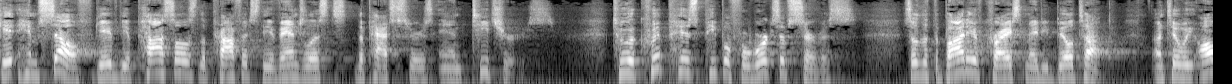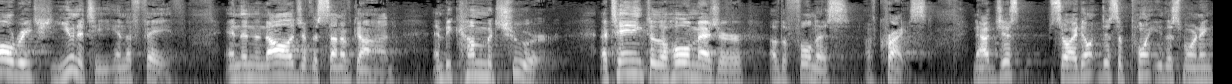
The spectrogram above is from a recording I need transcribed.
himself gave the apostles, the prophets, the evangelists, the pastors, and teachers to equip his people for works of service, so that the body of Christ may be built up until we all reach unity in the faith and in the knowledge of the Son of God, and become mature, attaining to the whole measure of the fullness of Christ. Now, just so I don't disappoint you this morning,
